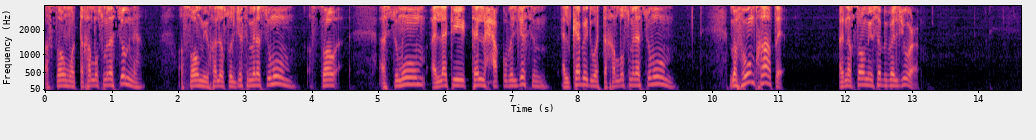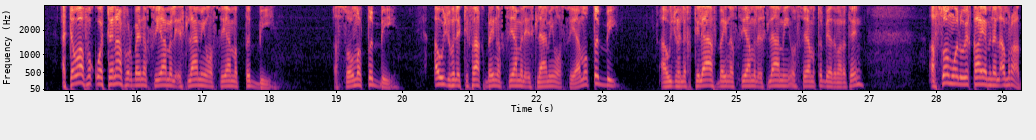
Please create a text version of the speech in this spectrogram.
الصوم والتخلص من السمنة. الصوم يخلص الجسم من السموم. الصوم السموم التي تلحق بالجسم الكبد والتخلص من السموم. مفهوم خاطئ أن الصوم يسبب الجوع. التوافق والتنافر بين الصيام الإسلامي والصيام الطبي. الصوم الطبي. أوجه الاتفاق بين الصيام الإسلامي والصيام الطبي. أوجه الاختلاف بين الصيام الإسلامي والصيام الطبي. هذا مرتين. الصوم والوقاية من الأمراض.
